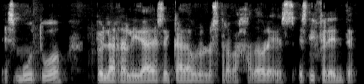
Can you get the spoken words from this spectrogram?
es mutuo, pero las realidades de cada uno de los trabajadores es diferente.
